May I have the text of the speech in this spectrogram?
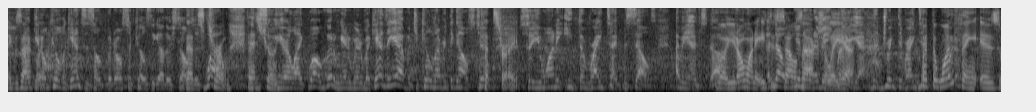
Exactly. Like it'll kill the cancer cells, but it also kills the other cells That's as well. true. That's and so true. you're like, "Well, good, I'm getting rid of my cancer." Yeah, but you're killing everything else too. That's right. So you want to eat the right type of cells. I mean, it's, uh, Well, you don't wanna eat the no, cells, you know what I mean, actually, right, yeah. the- drink the right type. But the one water. thing is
